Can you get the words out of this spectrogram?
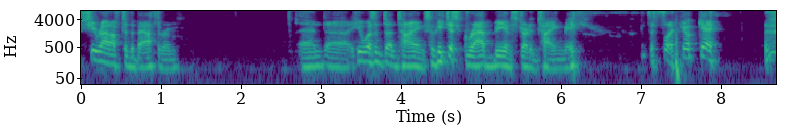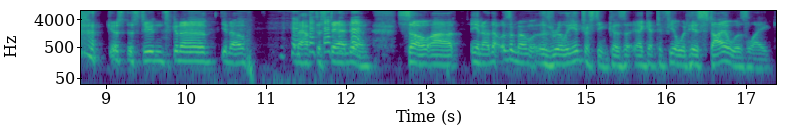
she ran off to the bathroom. And uh, he wasn't done tying. So he just grabbed me and started tying me. just like, okay, guess the student's gonna, you know, gonna have to stand in. So uh, you know, that was a moment that was really interesting because I get to feel what his style was like,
